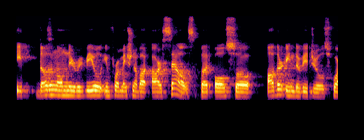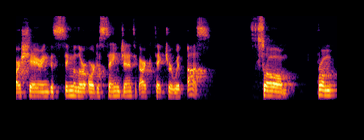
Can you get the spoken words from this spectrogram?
it doesn't only reveal information about ourselves, but also other individuals who are sharing the similar or the same genetic architecture with us. So from,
